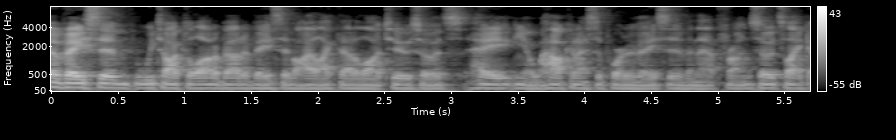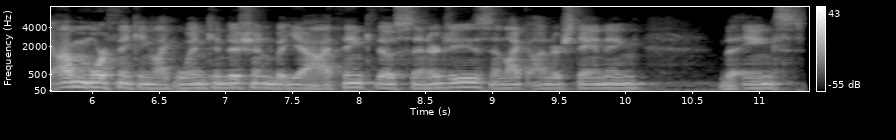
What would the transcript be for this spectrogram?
evasive. We talked a lot about evasive. I like that a lot too. So it's hey, you know, how can I support evasive in that front? So it's like I'm more thinking like win condition, but yeah, I think those synergies and like understanding the inks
